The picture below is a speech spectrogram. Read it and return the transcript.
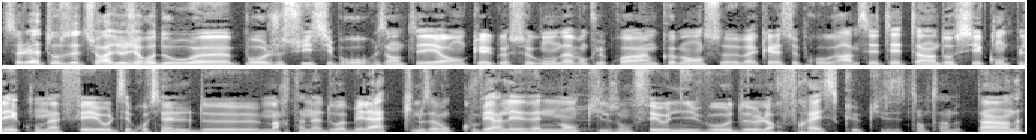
Salut à tous, vous êtes sur Radio Giraudoux. euh, je suis ici pour vous présenter en quelques secondes avant que le programme commence euh, bah, quel est ce programme? C'était un dossier complet qu'on a fait au lycée professionnel de Martin à Bellac. Nous avons couvert l'événement qu'ils ont fait au niveau de leurs fresques qu'ils étaient en train de peindre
